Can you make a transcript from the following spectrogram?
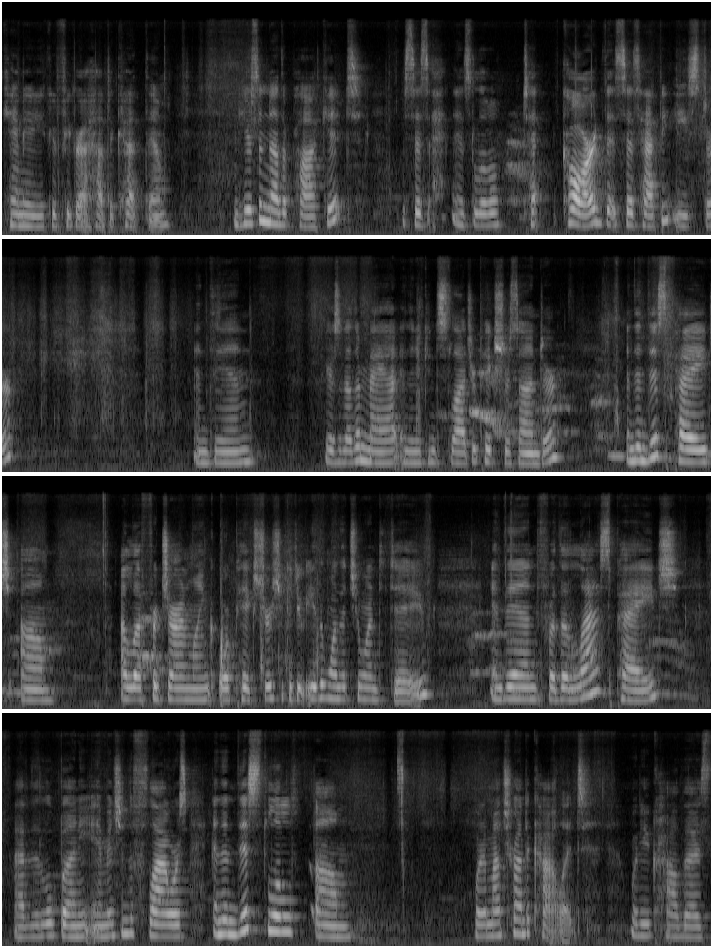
Cameo, you could figure out how to cut them. And here's another pocket. It says, it's a little card that says Happy Easter. And then here's another mat, and then you can slide your pictures under. And then this page, um, I left for journaling or pictures. You could do either one that you wanted to do. And then for the last page, I have the little bunny image and the flowers. And then this little, um, what am I trying to call it? What do you call those?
